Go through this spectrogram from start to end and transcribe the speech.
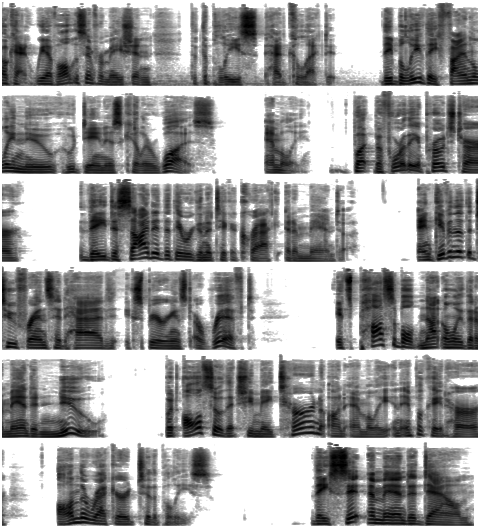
Okay, we have all this information that the police had collected. They believe they finally knew who Dana's killer was Emily. But before they approached her, they decided that they were going to take a crack at Amanda. And given that the two friends had had experienced a rift, it's possible not only that Amanda knew, but also that she may turn on Emily and implicate her on the record to the police. They sit Amanda down,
